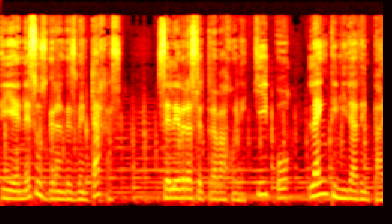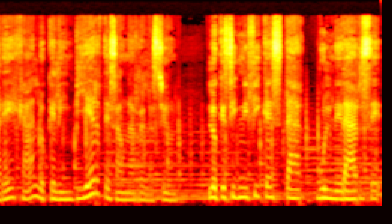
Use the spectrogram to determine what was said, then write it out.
tiene sus grandes ventajas. Celebras el trabajo en equipo, la intimidad en pareja, lo que le inviertes a una relación, lo que significa estar, vulnerarse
